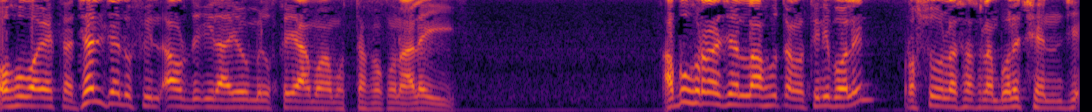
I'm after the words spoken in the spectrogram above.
ওয়া হুয়া ইয়াতাজালজালু ফিল আরদি ইলা ইয়াউমিল কিয়ামা মুত্তাফাকুন আলাইহি। আবু হরাজাল্লাহ তিনি বলেন রসুল্লাহ সাল্লাম বলেছেন যে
